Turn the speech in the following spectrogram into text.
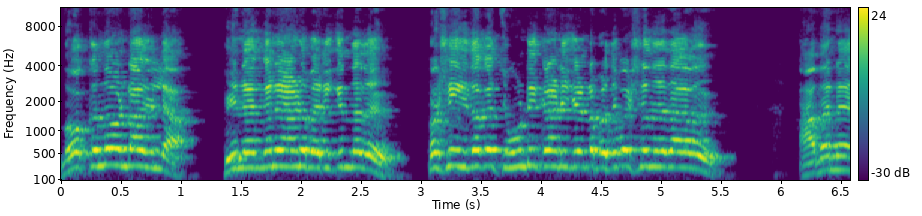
നോക്കുന്നുണ്ടാവില്ല പിന്നെ എങ്ങനെയാണ് ഭരിക്കുന്നത്? പക്ഷെ ഇതൊക്കെ ചൂണ്ടിക്കാണിക്കേണ്ട പ്രതിപക്ഷ നേതാവ് അവനെ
